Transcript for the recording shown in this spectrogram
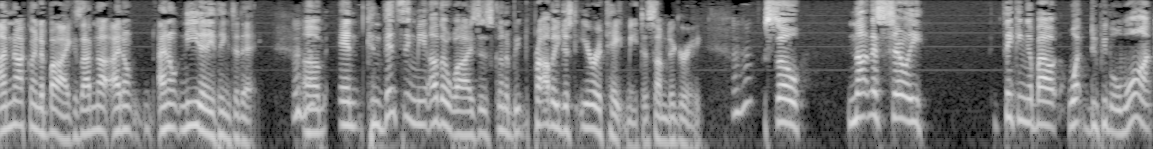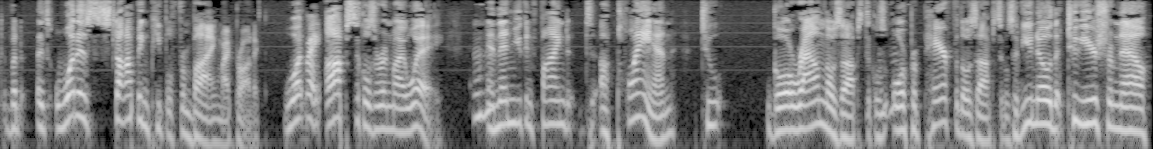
I'm not going to buy because I'm not. I don't. I don't need anything today. Mm-hmm. Um, and convincing me otherwise is going to be probably just irritate me to some degree. Mm-hmm. So, not necessarily thinking about what do people want, but it's what is stopping people from buying my product? What right. obstacles are in my way? Mm-hmm. And then you can find a plan to go around those obstacles mm-hmm. or prepare for those obstacles. If you know that two years from now,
